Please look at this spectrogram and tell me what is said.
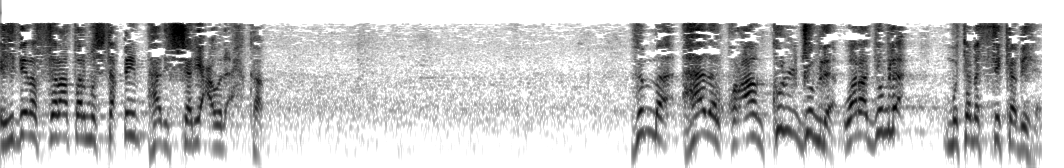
اهدنا الصراط المستقيم. هذه الشريعة والأحكام. ثم هذا القرآن كل جملة وراء جملة متمسكة بها.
